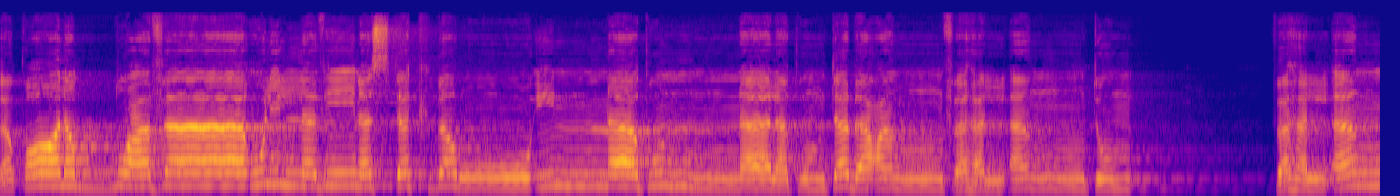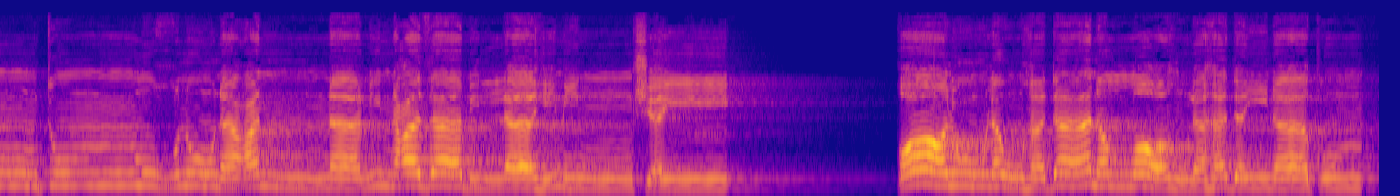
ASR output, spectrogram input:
فقال الضعفاء للذين استكبروا إنا كنا لكم تبعا فهل أنتم فهل أنتم مغنون عنا من عذاب الله من شيء قالوا لو هدانا الله لهديناكم ۖ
